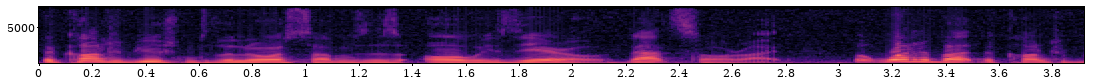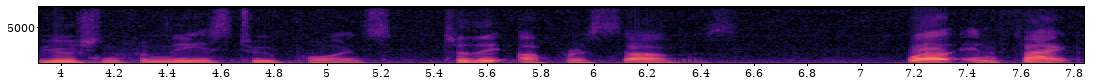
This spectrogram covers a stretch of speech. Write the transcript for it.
the contribution to the lower sums is always 0. That's all right. But what about the contribution from these two points to the upper sums? Well, in fact,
